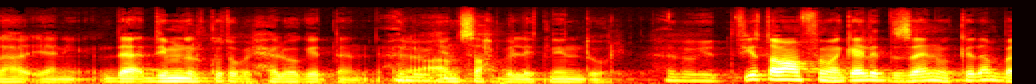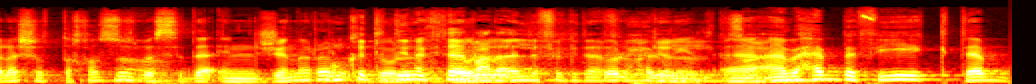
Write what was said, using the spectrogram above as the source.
يعني ده دي من الكتب الحلوة جدا. حلو. أنصح بالاثنين دول. حلو جدا في طبعا في مجال ال design وكده بلاش التخصص آه. بس ده in general ممكن تدينا كتاب على الأقل في كتاب في دول مجال حلوين آه، أنا بحب في كتاب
